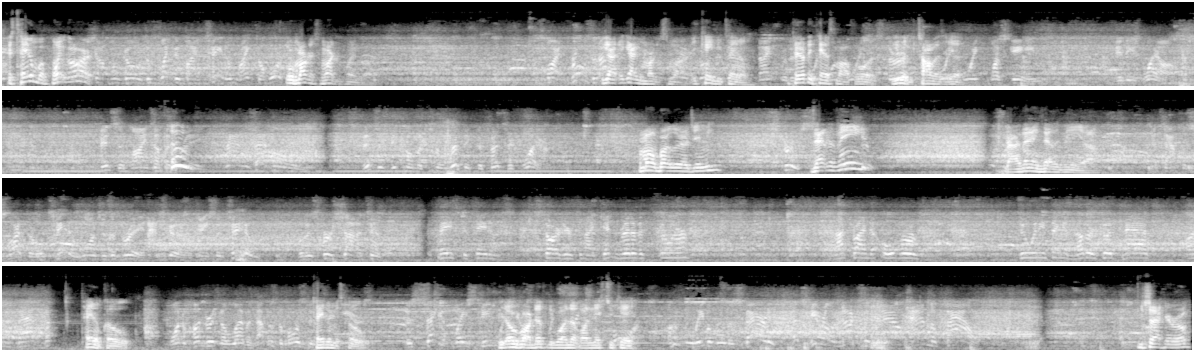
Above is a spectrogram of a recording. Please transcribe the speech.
Is Tatum a point guard? Shot will go deflected by Tatum right to Horford. Or Marcus Smart the point guard? Smart throws it got, it got to be Marcus Smart. It can't be Tatum. I think Tatum's small forward. He look tall as plus game in these playoffs. Vincent lines up a Ooh. three. Rattles that home. Vincent's become a terrific defensive player. Come on, Butler Jimmy. Strus. Zach LaVine. Nah, that ain't Zach LaVine, y'all. It's out to Smart though. Tatum launches a three. That's good. Jayson Tatum with his first shot attempt. The pace to Tatum's start here tonight, getting rid of it sooner. Not trying to overdo anything. Another good pass on the back. Tatum cold. 111. That was the most Tatum is cold. years. The second place team. His overall definitely going up on next 2K. Unbelievable disparity. As Herro knocks it down and the foul. You shot Herro.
